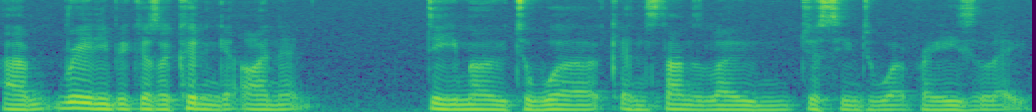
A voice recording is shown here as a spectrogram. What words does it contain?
um, really because I couldn't get inetd mode to work and standalone just seemed to work very easily.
